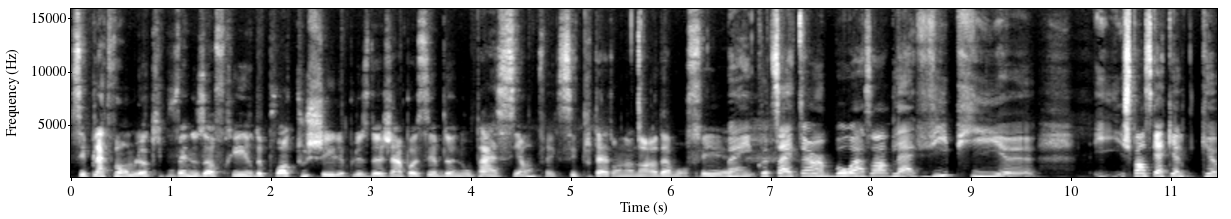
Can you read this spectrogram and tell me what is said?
ces plateformes-là qui pouvaient nous offrir de pouvoir toucher le plus de gens possible de nos passions. Fait que c'est tout à ton honneur d'avoir fait. Ben écoute, ça a été un beau hasard de la vie, puis je pense qu'à quelque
